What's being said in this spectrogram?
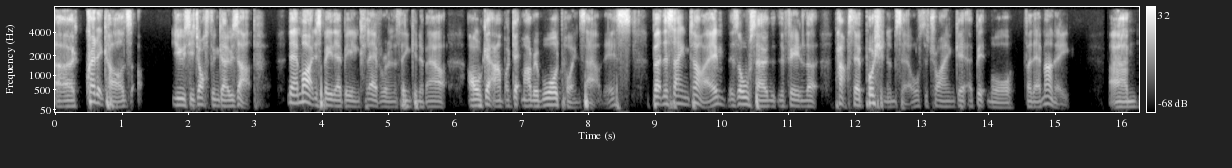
uh, credit cards usage often goes up now it might just be they're being clever and thinking about I'll get I'll get my reward points out of this. But at the same time, there's also the feeling that perhaps they're pushing themselves to try and get a bit more for their money. Um,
